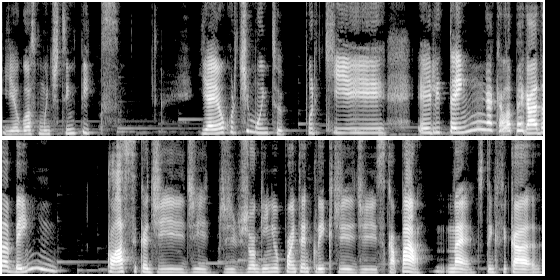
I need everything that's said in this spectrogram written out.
E eu gosto muito de Twin Peaks. E aí eu curti muito, porque ele tem aquela pegada bem clássica de, de, de joguinho point and click de, de escapar, né? Tu tem que ficar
